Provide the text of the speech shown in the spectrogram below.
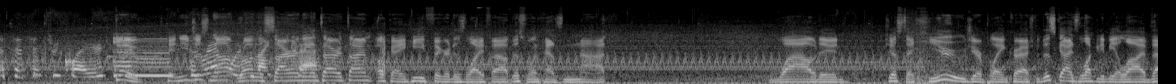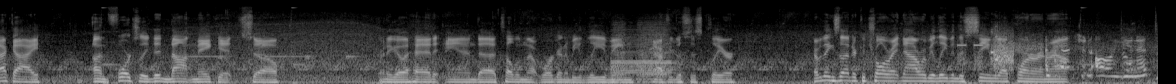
Assistance required. Dude, can you just not run the siren the entire time? Okay, he figured his life out. This one has not. Wow, dude. Just a huge airplane crash. But this guy's lucky to be alive. That guy, unfortunately, did not make it. So we're going to go ahead and uh, tell them that we're going to be leaving after this is clear. Everything's under control right now. We're going to be leaving the scene. We got coroner and route. Attention all units.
